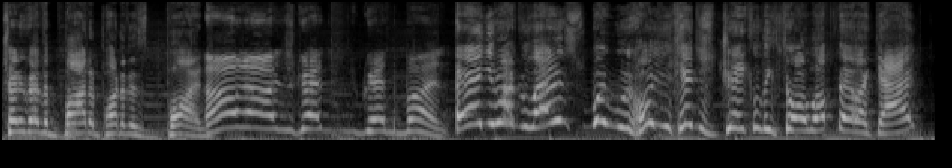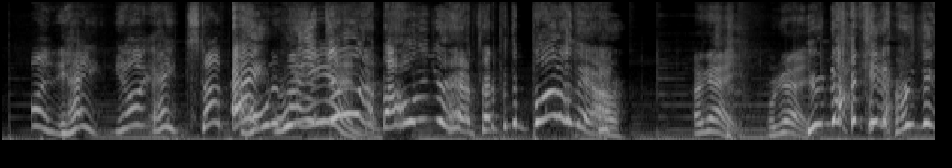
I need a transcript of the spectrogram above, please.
Trying to grab the bottom part of this bun. Oh no, I just grabbed grab the bun. and you don't have the lettuce? Wait, wait, hold- you can't just jangly throw them up there like that. Hey, you know what? Hey, stop Hey, holding what are you hand. doing? I'm not holding your hand. I'm trying to put the bun on there. Okay, we're good. You're knocking everything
